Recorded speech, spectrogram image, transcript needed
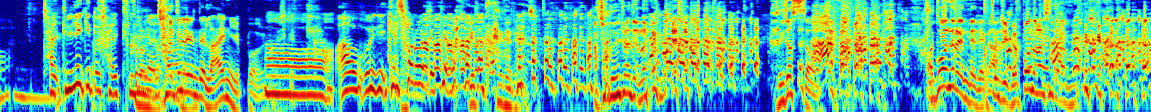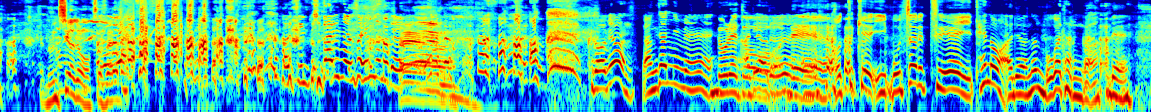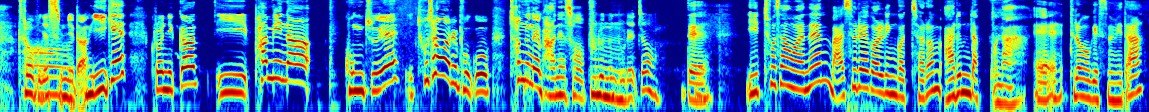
잘 들리기도 잘 그럼요. 들리면서. 잘 들리는데 라인이 예뻐. 어. 아, 뭐 이렇게 서로 이렇게 막 이게 딱 되는 거죠. 아, 저도 해줘야 되나요? 늦었어. 두 번을 했는데 내가. 어쩐지 몇 번을 하시더라고요. 눈치가 좀 없어서요. 아, 지금 기다리면서 했는데. 네. 그러면 양자님의 노래도, 아리아를 네. 네, 어떻게 이 모차르트의 이 테너 아리아는 뭐가 다른가? 네. 들어보겠습니다. 이게 그러니까 이 파미나 공주의 이 초상화를 보고 첫눈에 반해서 부르는 음. 노래죠. 네. 이 초상화는 마술에 걸린 것처럼 아름답구나. 예, 들어보겠습니다.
